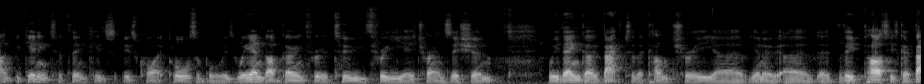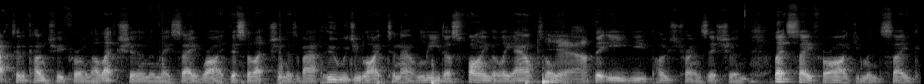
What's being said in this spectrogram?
I'm beginning to think is is quite plausible is we end up going through a two three year transition. We then go back to the country. Uh, you know, uh, the parties go back to the country for an election, and they say, right, this election is about who would you like to now lead us finally out of Yeah. the EU post transition. Let's say, for argument's sake,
